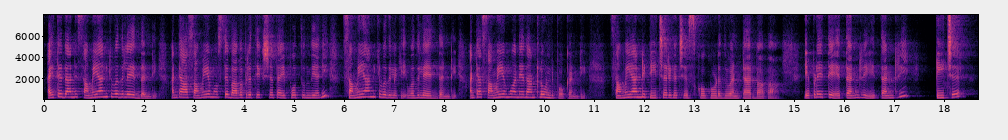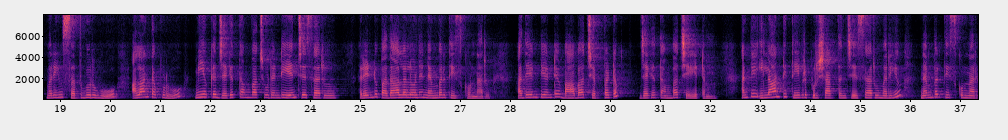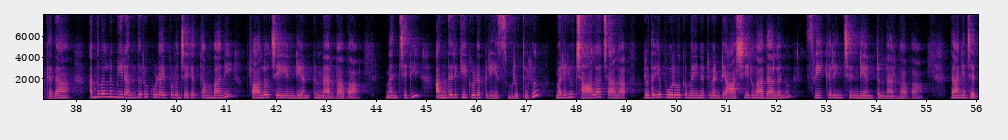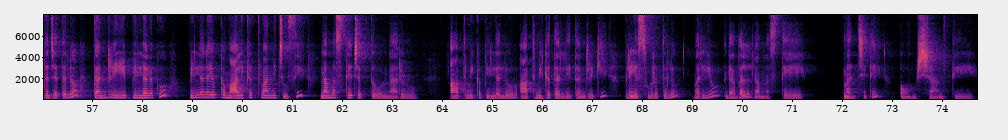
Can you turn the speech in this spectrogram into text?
అయితే దాన్ని సమయానికి వదిలేయద్దండి. అంటే ఆ సమయం వస్తే బాబా ప్రత్యక్షత అయిపోతుంది అని సమయానికి వదిలి వదిలేయద్దండి. అంటే ఆ సమయము అనే దాంట్లో ఉండిపోకండి. సమయాన్ని టీచర్గా చేసుకోకూడదు అంటారు బాబా. ఎప్పుడైతే తండ్రి తండ్రి టీచర్ మరియు సద్గురువు అలాంటప్పుడు మీ యొక్క జగత్తంబ చూడండి ఏం చేశారు? రెండు పదాలలోనే నెంబర్ తీసుకున్నారు. అదేంటి అంటే బాబా చెప్పటం జగతంబ చేయటం. అంటే ఇలాంటి తీవ్ర పురుషార్థం చేశారు మరియు నెంబర్ తీసుకున్నారు కదా. అందువల్ల మీరందరూ కూడా ఇప్పుడు జగత్ అంబాని ఫాలో చేయండి అంటున్నారు బాబా. మంచిది. అందరికీ కూడా ప్రియ స్మృతులు మరియు చాలా చాలా హృదయపూర్వకమైనటువంటి ఆశీర్వాదాలను స్వీకరించండి అంటున్నారు బాబా. దాని జత జతలో తండ్రి పిల్లలకు పిల్లల యొక్క మాలికత్వాన్ని చూసి నమస్తే చెప్తూ ఉన్నారు. ఆత్మిక పిల్లలు ఆత్మిక తల్లి తండ్రికి ప్రియ స్మృతులు మరియు డబల్ నమస్తే. మంచిది. ఓం శాంతి.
